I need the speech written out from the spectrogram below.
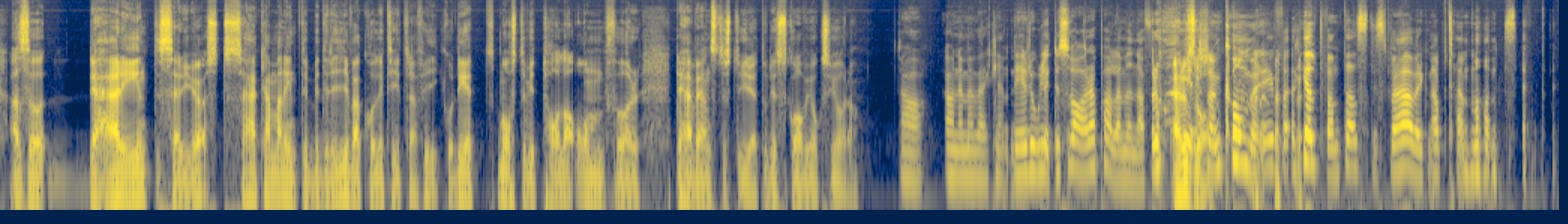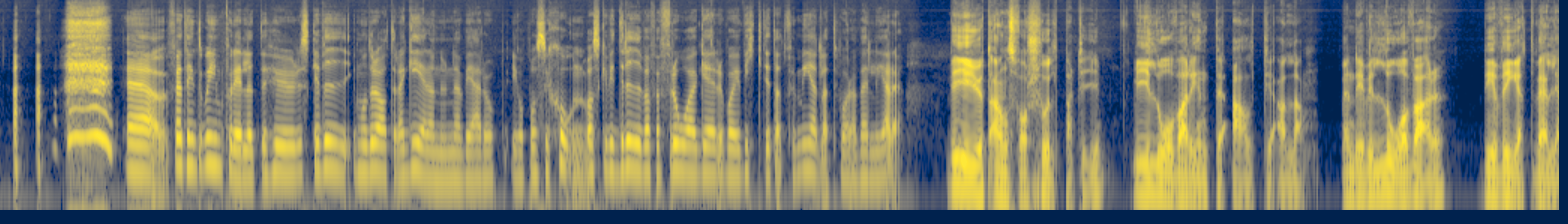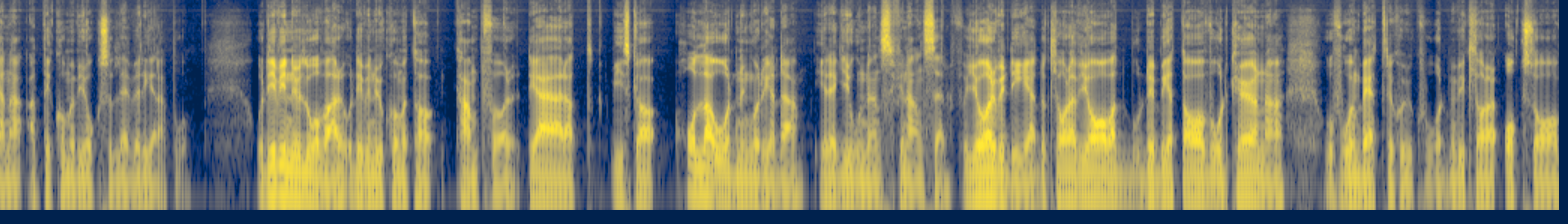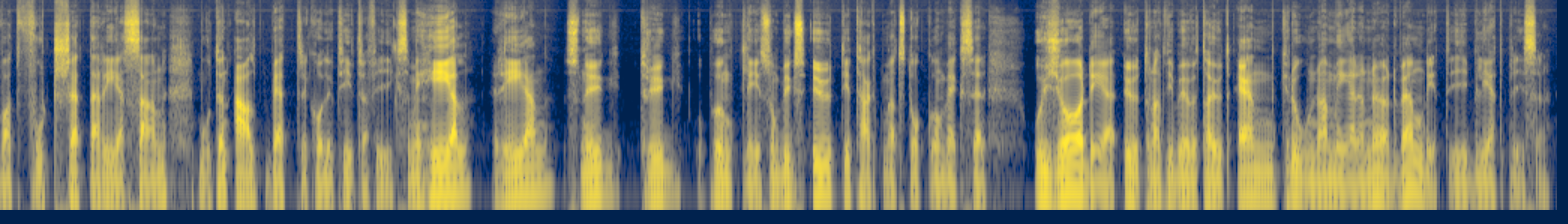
Alltså det här är inte seriöst. Så här kan man inte bedriva kollektivtrafik och det måste vi tala om för det här vänsterstyret och det ska vi också göra. Ja, ja nej men verkligen. Det är roligt, du svarar på alla mina frågor som kommer. Det är helt fantastiskt, behöver knappt hem manuset. eh, för jag tänkte gå in på det lite, hur ska vi moderater agera nu när vi är i opposition? Vad ska vi driva för frågor? Vad är viktigt att förmedla till våra väljare? Vi är ju ett ansvarsfullt parti. Vi lovar inte allt till alla. Men det vi lovar, det vet väljarna att det kommer vi också leverera på. Och det vi nu lovar och det vi nu kommer ta kamp för, det är att vi ska hålla ordning och reda i regionens finanser. För gör vi det, då klarar vi av att både beta av vårdköerna och få en bättre sjukvård. Men vi klarar också av att fortsätta resan mot en allt bättre kollektivtrafik som är hel, ren, snygg, trygg och punktlig. Som byggs ut i takt med att Stockholm växer och gör det utan att vi behöver ta ut en krona mer än nödvändigt i biljettpriser.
